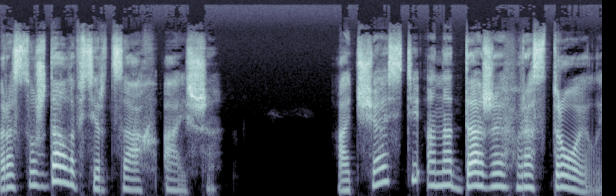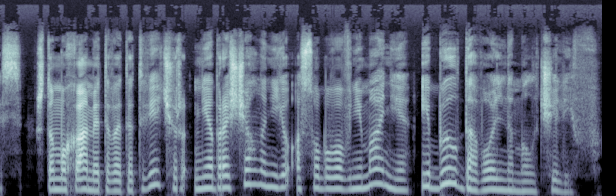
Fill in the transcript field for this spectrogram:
рассуждала в сердцах Айша. Отчасти она даже расстроилась, что Мухаммед в этот вечер не обращал на нее особого внимания и был довольно молчалив.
